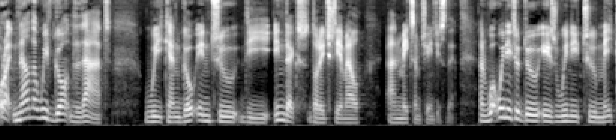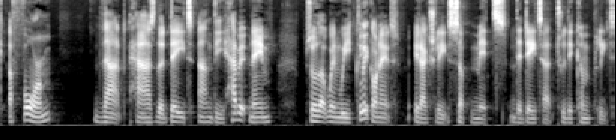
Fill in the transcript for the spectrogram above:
All right, now that we've got that, we can go into the index.html and make some changes there. And what we need to do is we need to make a form that has the date and the habit name so that when we click on it, it actually submits the data to the complete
